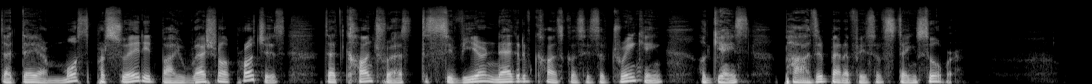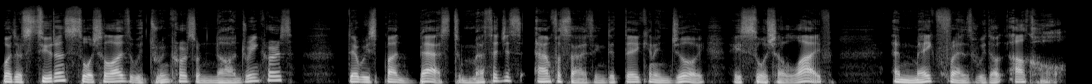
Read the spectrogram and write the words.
that they are most persuaded by rational approaches that contrast the severe negative consequences of drinking against positive benefits of staying sober. Whether students socialize with drinkers or non drinkers, they respond best to messages emphasizing that they can enjoy a social life and make friends without alcohol.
